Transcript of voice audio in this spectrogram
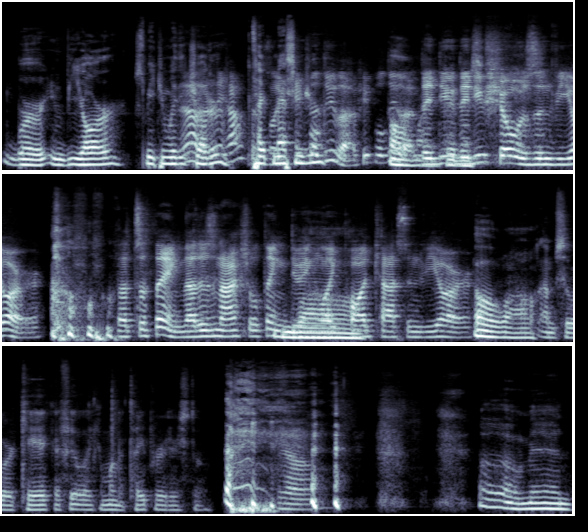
we're in VR speaking with yeah, each other. already. Type Like, Messenger. People do that. People do Oh that. They do. They do shows in VR. That's a thing. That is an actual thing. Doing like Wow. podcasts in VR. oh wow. i'm so archaic i feel like i'm on a typewriter still Yeah. Oh man.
